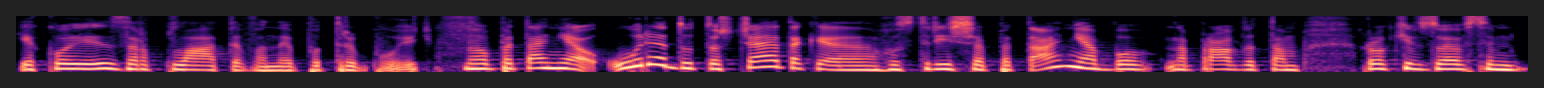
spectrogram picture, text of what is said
якої зарплати вони потребують? Ну, питання уряду то ще таке гостріше питання, бо направду там років зовсім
